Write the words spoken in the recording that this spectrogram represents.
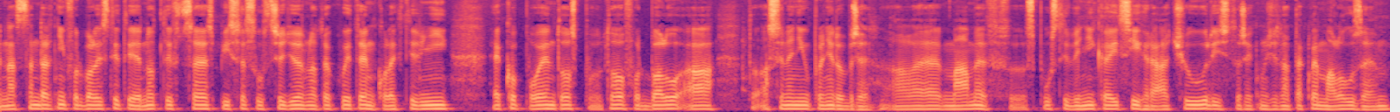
nadstandardní fotbalisty, ty jednotlivce, spíš se soustředujeme na takový ten kolektivní jako pojem toho, toho fotbalu a to asi není úplně dobře, ale máme spousty vynikajících hráčů, když to řeknu, že na takhle malou zem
